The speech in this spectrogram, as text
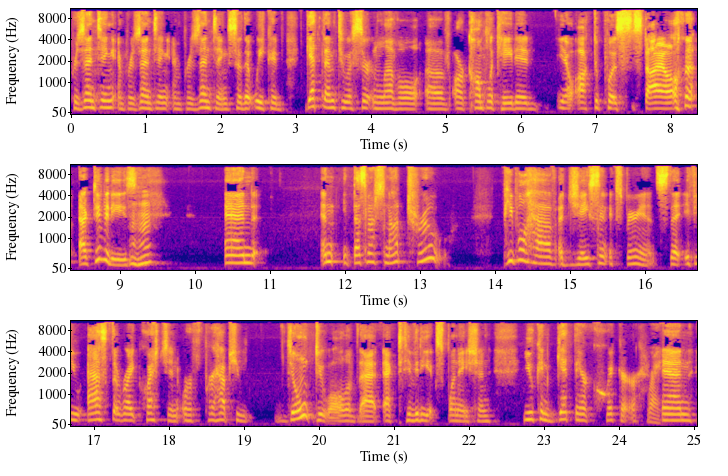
presenting and presenting and presenting so that we could get them to a certain level of our complicated, you know, octopus style activities. Mm-hmm. And and that's not, not true. People have adjacent experience that if you ask the right question or if perhaps you don't do all of that activity explanation you can get there quicker. Right. And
